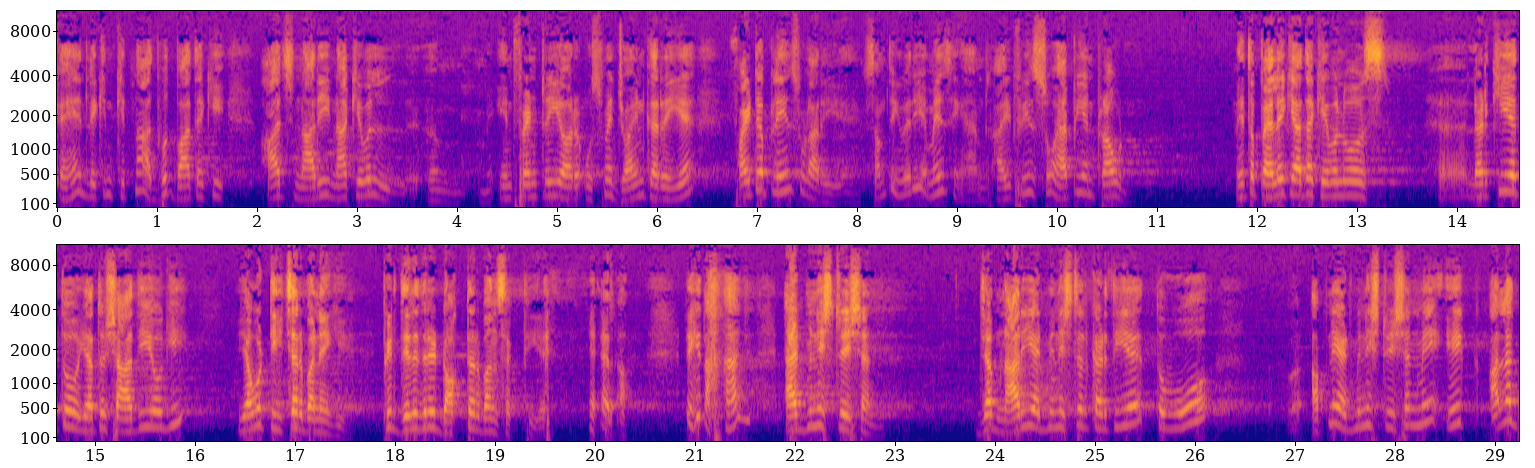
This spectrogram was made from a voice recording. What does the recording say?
कहें लेकिन कितना अद्भुत बात है कि आज नारी ना केवल इन्फेंट्री और उसमें ज्वाइन कर रही है फाइटर प्लेन्स उड़ा रही है। Something very amazing I feel so happy and proud नहीं तो पहले क्या था केवल वो लड़की है तो या तो शादी होगी या वो टीचर बनेगी, फिर धीरे धीरे डॉक्टर बन सकती है। लेकिन आज एडमिनिस्ट्रेशन, जब नारी एडमिनिस्टर करती है तो वो अपने एडमिनिस्ट्रेशन में एक अलग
